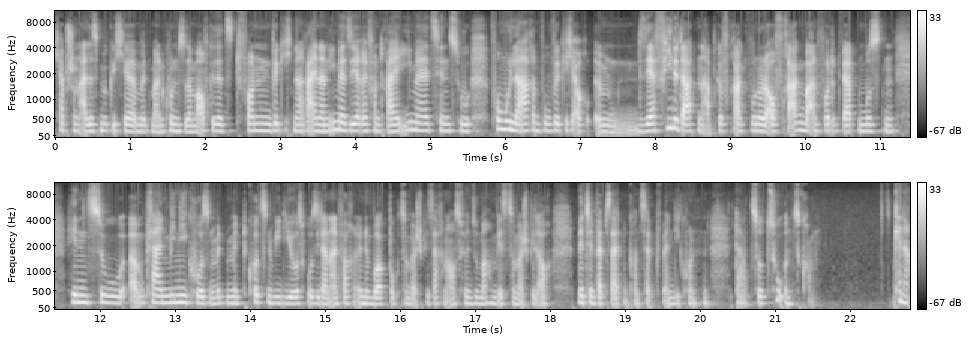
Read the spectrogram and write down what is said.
Ich habe schon alles Mögliche mit meinen Kunden zusammen aufgesetzt, von wirklich einer reinen E-Mail-Serie von drei E-Mails hin zu Formularen, wo wirklich auch ähm, sehr viele Daten abgefragt wurden oder auch Fragen beantwortet werden mussten, hin zu ähm, kleinen Minikursen mit, mit kurzen Videos, wo sie dann einfach in einem Workbook zum Beispiel Sachen ausfüllen so machen wir es zum Beispiel auch mit dem Webseitenkonzept, wenn die Kunden dazu zu uns kommen. Genau.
